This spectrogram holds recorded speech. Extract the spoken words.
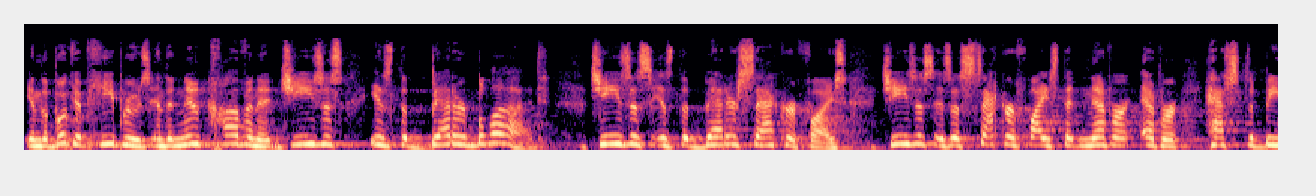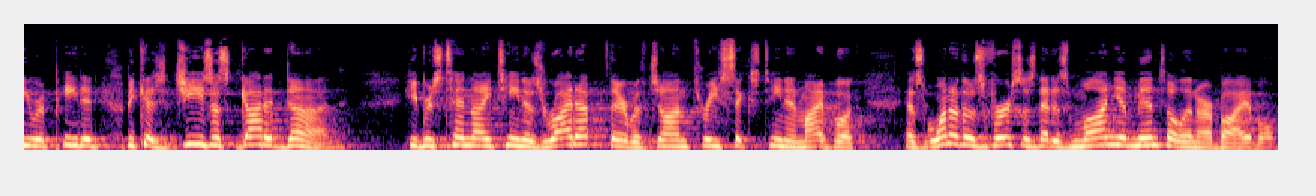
In the book of Hebrews, in the new covenant, Jesus is the better blood. Jesus is the better sacrifice. Jesus is a sacrifice that never ever has to be repeated because Jesus got it done. Hebrews 10:19 is right up there with John 3:16 in my book as one of those verses that is monumental in our Bible.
